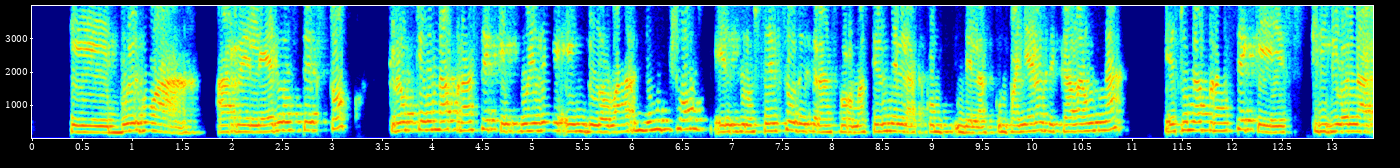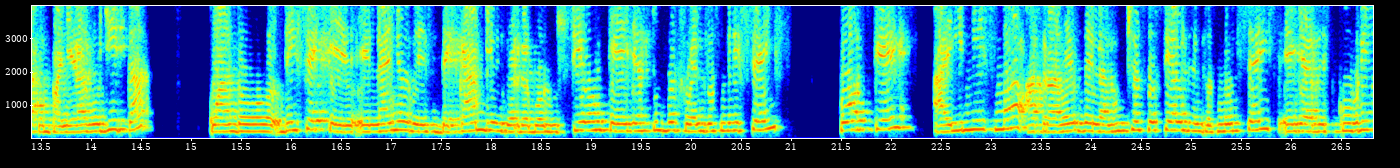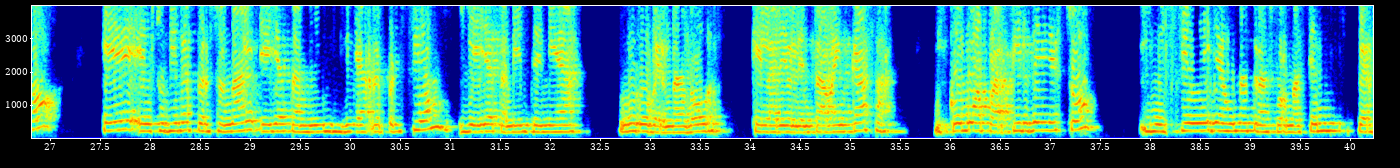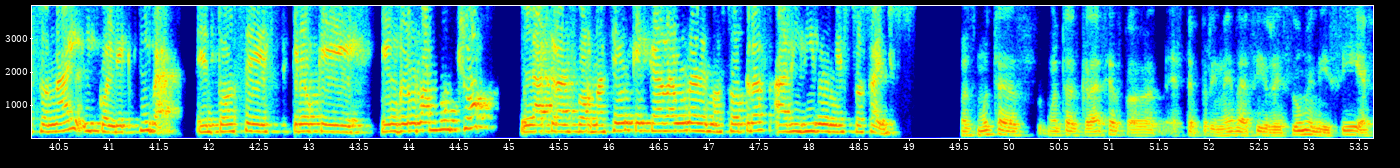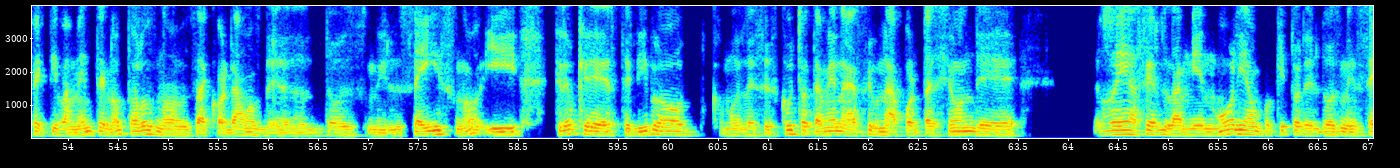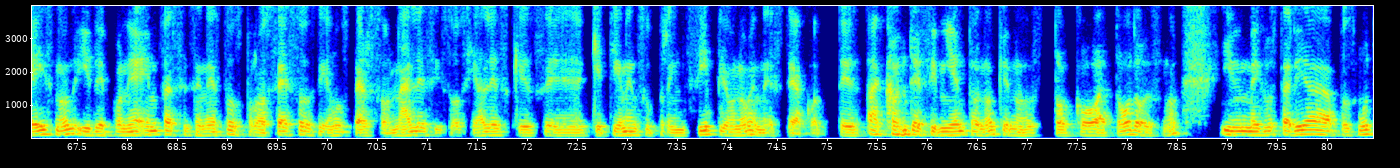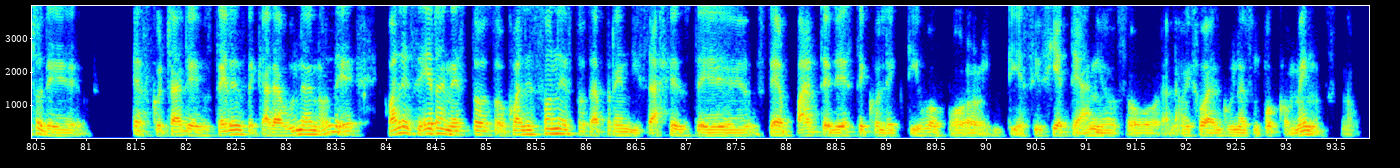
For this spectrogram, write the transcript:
vuelvo a, a releer los textos, creo que una frase que puede englobar mucho el proceso de transformación de las, de las compañeras de cada una es una frase que escribió la compañera Goyita, cuando dice que el año de, cambio y de revolución que ella tuvo fue el 2006, porque ahí mismo, a través de la lucha social del 2006, ella descubrió que en su vida personal ella también vivía represión y ella también tenía un gobernador que la violentaba en casa. Y cómo a partir de eso inició ella una transformación personal y colectiva. Entonces, creo que engloba mucho la transformación que cada una de nosotras ha vivido en estos años. Pues muchas, muchas gracias por este primer así resumen y sí, efectivamente, ¿no? Todos nos acordamos del 2006, ¿no? Y creo que este libro, como les escucho, también hace una aportación de, rehacer la memoria un poquito del 2006, ¿no? Y de poner énfasis en estos procesos, digamos, personales y sociales que, se, que tienen su principio, ¿no? En este acontecimiento, ¿no? Que nos tocó a todos, ¿no? Y me gustaría, pues, mucho de escuchar de ustedes, de cada una, ¿no? De cuáles eran estos o cuáles son estos aprendizajes de ser parte de este colectivo por 17 años o a lo mejor algunas un poco menos, ¿no?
